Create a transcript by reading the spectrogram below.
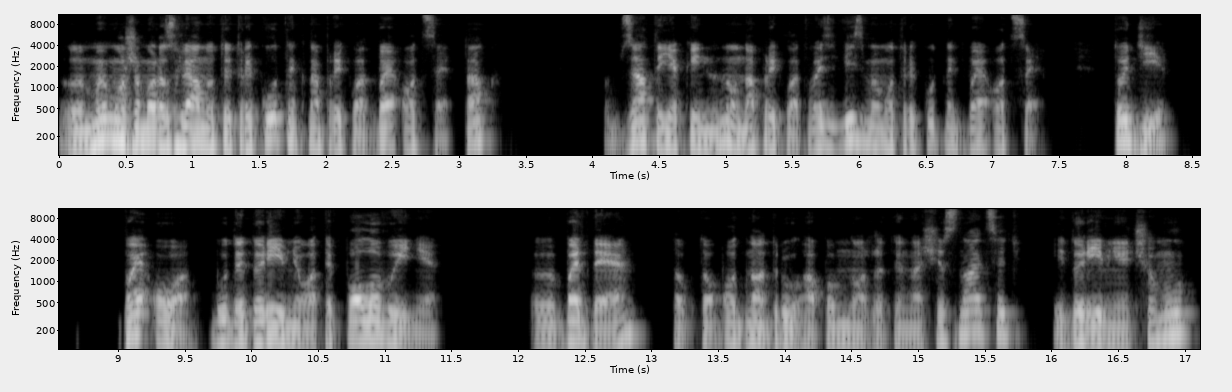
Ми можемо розглянути трикутник, наприклад, БОЦ, так? Взяти який, ну, наприклад, візьмемо трикутник БОЦ. Тоді БО буде дорівнювати половині е, БД, тобто 1 друга помножити на 16, і дорівнює чому?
